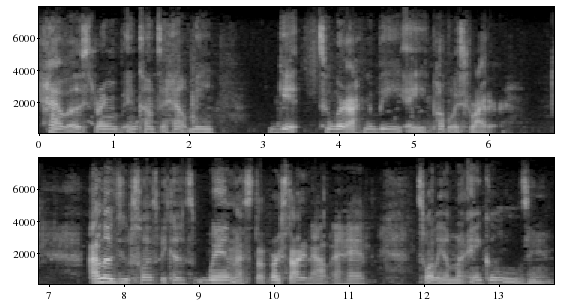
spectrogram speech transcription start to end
have a stream of income to help me get to where I can be a published writer. I love juice plus because when I first started out, I had swelling of my ankles and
